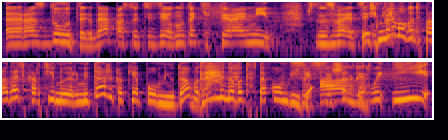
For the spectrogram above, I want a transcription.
э, раздутых, да, по сути дела, ну таких пирамид, что называется. То есть И мне по- могут продать картину Эрмитажа, как я помню, да, вот Да. именно вот в таком виде. Совершенно А как бы и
